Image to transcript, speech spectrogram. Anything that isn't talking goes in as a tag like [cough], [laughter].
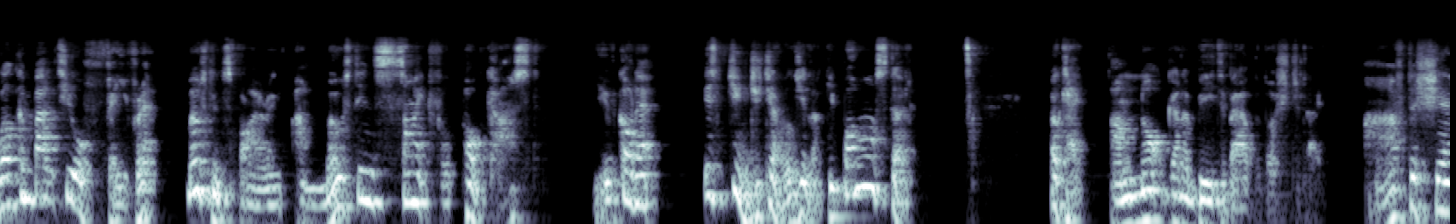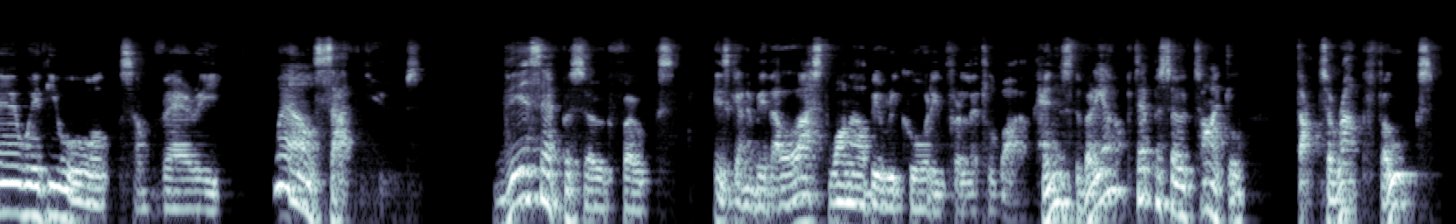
welcome back to your favourite, most inspiring, and most insightful podcast. You've got it. It's Ginger Gerald, you lucky bastard. Okay, I'm not going to beat about the bush today. I have to share with you all some very, well, sad news. This episode, folks, is going to be the last one I'll be recording for a little while. Hence the very apt episode title, That's a Wrap, folks.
